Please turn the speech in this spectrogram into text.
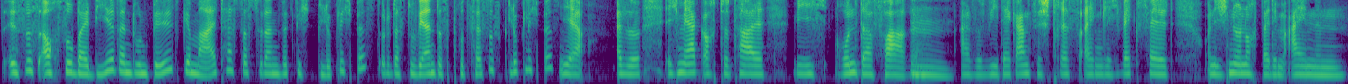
Ist es auch so bei dir, wenn du ein Bild gemalt hast, dass du dann wirklich glücklich bist oder dass du während des Prozesses glücklich bist? Ja. Also ich merke auch total, wie ich runterfahre. Mhm. Also wie der ganze Stress eigentlich wegfällt und ich nur noch bei dem einen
